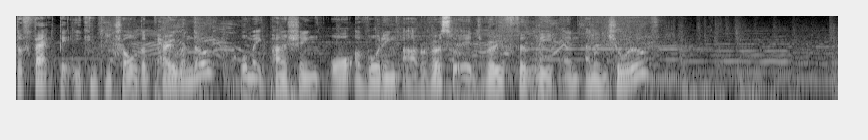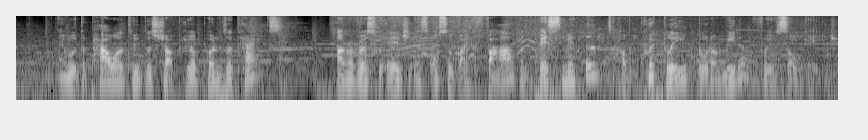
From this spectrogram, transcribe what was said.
The fact that you can control the parry window will make punishing or avoiding a reversal edge very fiddly and unintuitive. And with the power to disrupt your opponent's attacks, a reversal edge is also by far the best method to help quickly build up meter for your soul gauge.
